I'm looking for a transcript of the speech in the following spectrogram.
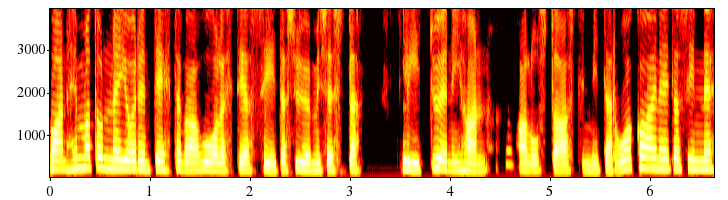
vanhemmat on ne, joiden tehtävää huolehtia siitä syömisestä – liittyen ihan alusta asti, mitä ruoka-aineita sinne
